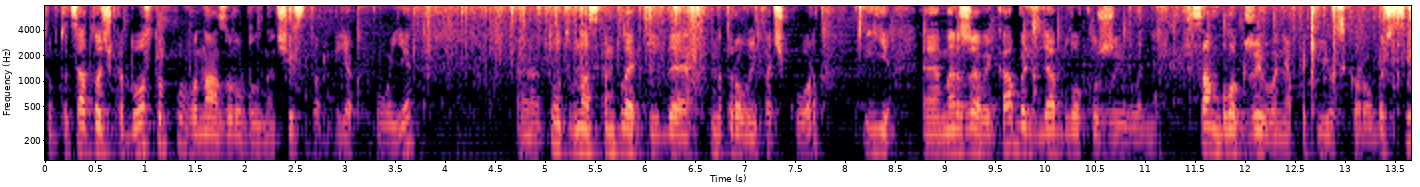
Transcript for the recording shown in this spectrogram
Тобто ця точка доступу вона зроблена чисто як PoE. Е, Тут в нас в комплекті йде метровий пачкорд і е, мережевий кабель для блоку живлення. Сам блок живлення в такій ось коробочці.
